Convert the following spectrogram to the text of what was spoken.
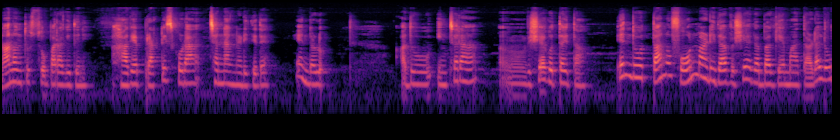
ನಾನಂತೂ ಸೂಪರ್ ಆಗಿದ್ದೀನಿ. ಹಾಗೆ ಪ್ರಾಕ್ಟೀಸ್ ಕೂಡ ಚೆನ್ನಾಗಿ ನಡೀತಿದೆ, ಎಂದಳು. ಅದು ಇಂಚರ ವಿಷಯ ಗೊತ್ತಾಯ್ತಾ? ಎಂದು ತಾನು ಫೋನ್ ಮಾಡಿದ ವಿಷಯದ ಬಗ್ಗೆ ಮಾತಾಡಲು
